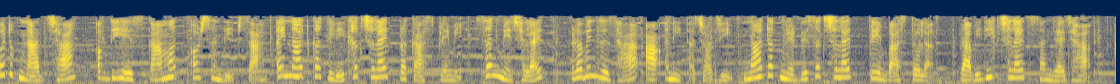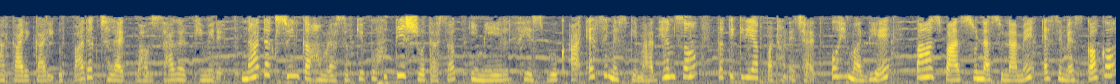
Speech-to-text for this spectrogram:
पटुकनाथ झा अवधेश कामत और संदीप शाह। एहि नाटकक लेखक छलथि प्रकाश प्रेमी संग में छलथि रविन्द्र झा आ अनिता चौधरी। नाटक निर्देशक छलथि प्रेम वास्तोला प्राविधिक छलथि संजय झा। कार्यकारी उत्पादक छलथि भवसागर घिमिरे। नाटक सुनि कऽ हमरा सबके बहुते श्रोता सब ईमेल, फेसबुक आ एसएमएस के माध्यम सँ प्रतिक्रिया पठौने ओहि मध्य पाँच पाँच शून्य शून्य में एसएमएस क क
